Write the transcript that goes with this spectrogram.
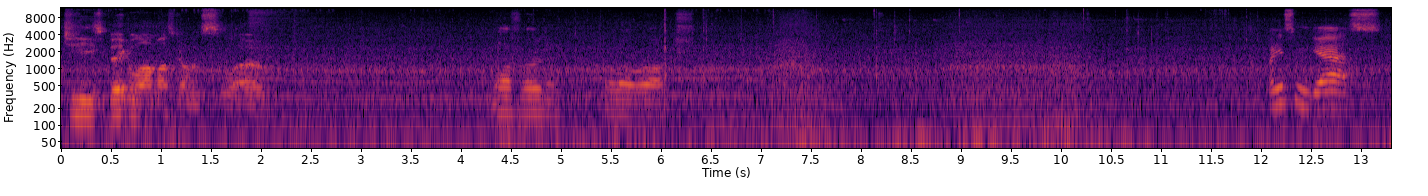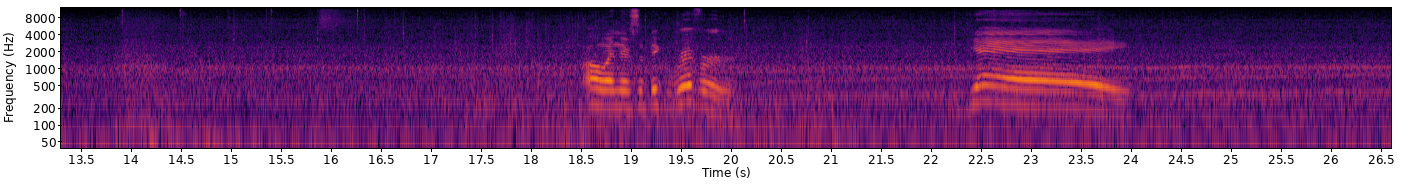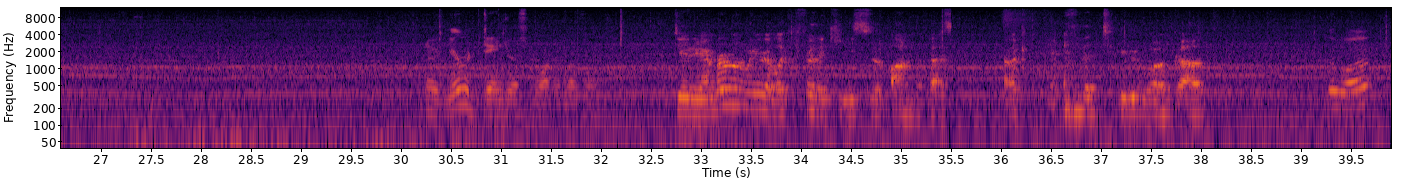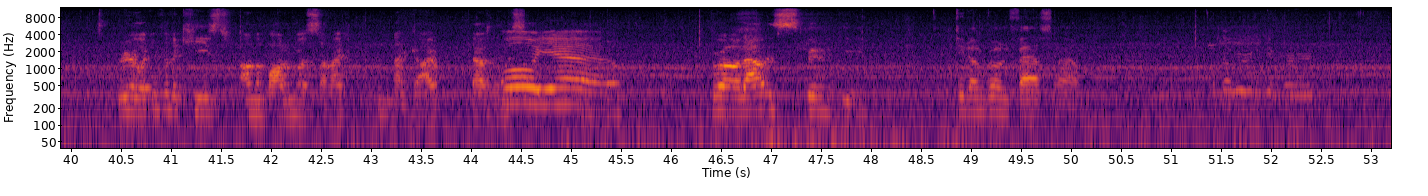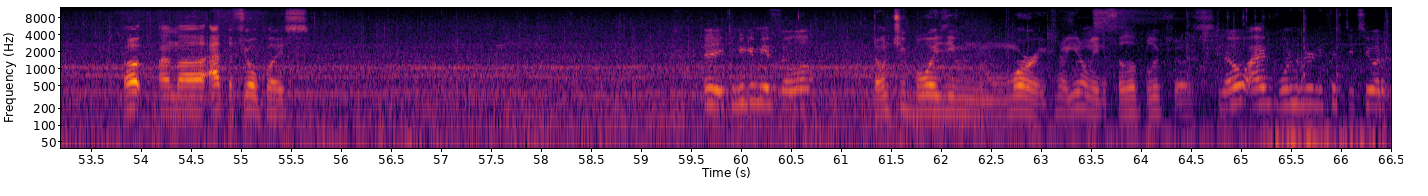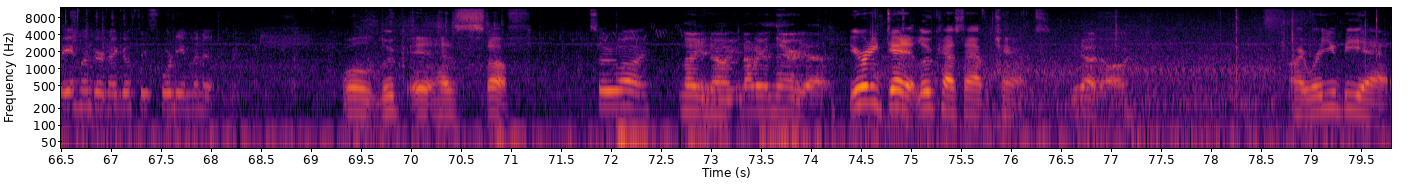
Jeez, big llama's going slow off-roading little rocks. I need some gas. Oh, and there's a big river. Yay! No, you're a dangerous water level. Dude, remember when we were looking for the keys to the bottom of that truck and the dude woke up? The what? We were looking for the keys on the bottom of a semi and that guy that was in the Oh semi- yeah. Bro, that was spooky. Dude, I'm going fast now. I thought we were gonna get murdered. Oh, I'm uh, at the fuel place. Hey, can you give me a fill up? Don't you boys even worry. No, you don't need to fill up. Luke does. No, I have 152 out of 800 and I go through 40 a minute. Well, Luke, it has stuff. So do I. No, you don't. You're not even there yet. You already did it. Luke has to have a chance. Yeah, dog. Alright, where you be at?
